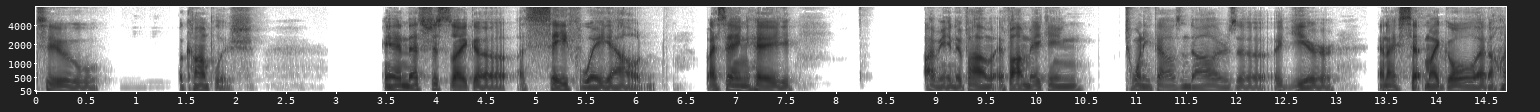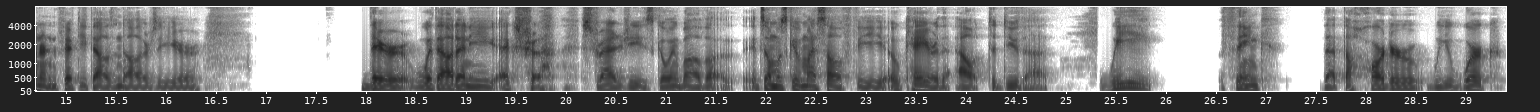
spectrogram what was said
to accomplish. And that's just like a, a safe way out by saying hey I mean, if I'm if I'm making twenty thousand dollars a year and I set my goal at one hundred and fifty thousand dollars a year, there without any extra strategies going above, uh, it's almost giving myself the okay or the out to do that. We think that the harder we work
